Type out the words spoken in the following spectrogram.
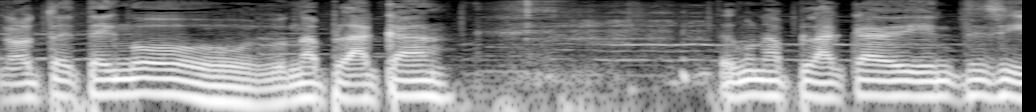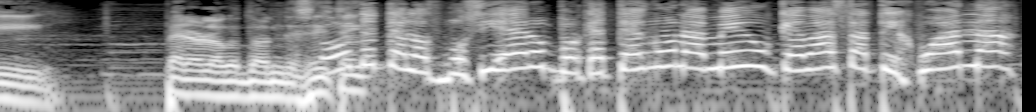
no te tengo una placa. Tengo una placa de dientes y. Pero lo, donde sí. ¿Dónde te- te los pusieron? Porque tengo un amigo que va hasta Tijuana.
